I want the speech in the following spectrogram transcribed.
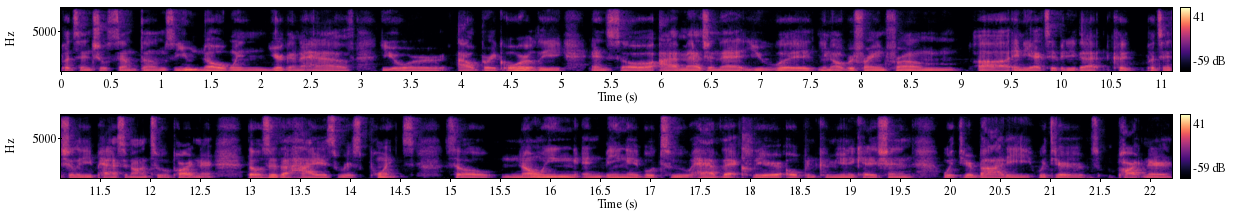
potential symptoms. You know when you're going to have your outbreak orally. And so I imagine that you would, you know, refrain from uh, any activity that could potentially pass it on to a partner. Those are the highest risk points. So knowing and being able to have that clear, open communication with your body, with your partner,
